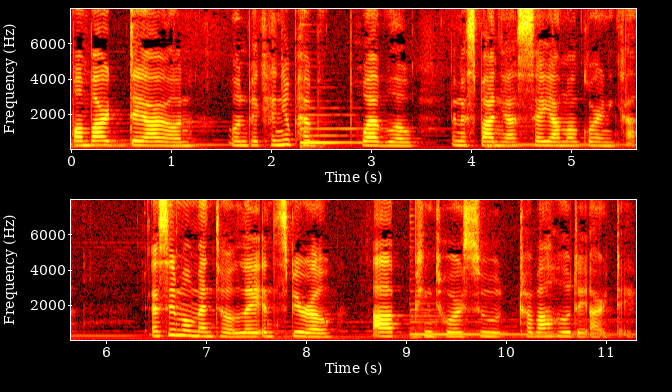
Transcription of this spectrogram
bombardearon un pequeño pueblo en España se llama Guernica. Ese momento le inspiró a pintar su trabajo de arte.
